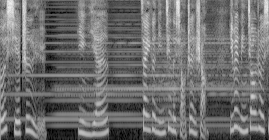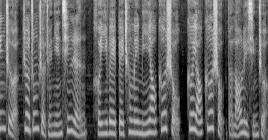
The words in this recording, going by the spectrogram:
和谐之旅，引言：在一个宁静的小镇上，一位名叫热心者、热衷者的年轻人和一位被称为民谣歌手、歌谣歌手的老旅行者，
